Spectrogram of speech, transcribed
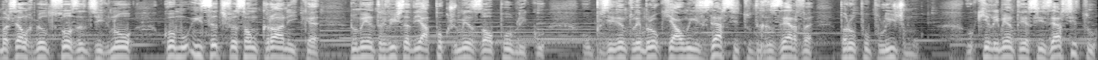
Marcelo Rebelo de Sousa designou como insatisfação crónica numa entrevista de há poucos meses ao público. O presidente lembrou que há um exército de reserva para o populismo. O que alimenta esse exército?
